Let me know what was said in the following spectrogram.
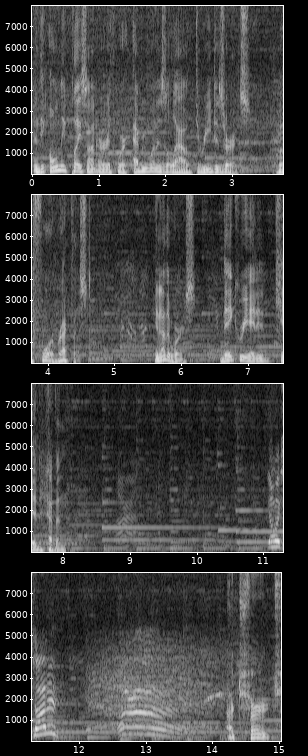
And the only place on earth where everyone is allowed three desserts before breakfast. In other words, they created Kid Heaven. Y'all excited? Our church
